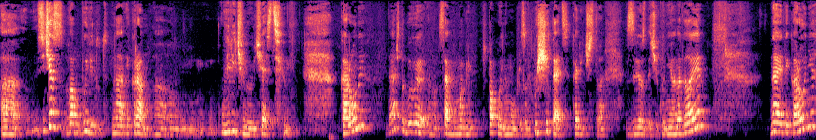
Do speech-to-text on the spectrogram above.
А, сейчас вам выведут на экран а, увеличенную часть короны, да, чтобы вы э, сами могли спокойным образом посчитать количество звездочек у нее на голове. На этой короне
